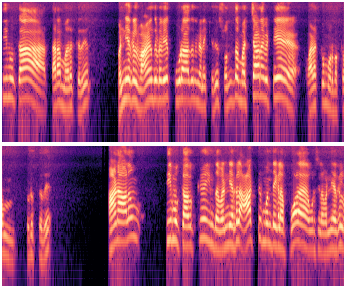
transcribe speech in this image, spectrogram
திமுக தர மறுக்குது. வன்னியர்கள் வாழ்ந்து விடவே கூடாதுன்னு நினைக்குது. சொந்த மச்சான விட்டே வழக்கும் ஒரு பக்கம் தொடுக்குது. ஆனாலும் திமுகவுக்கு இந்த வன்னியர்கள் ஆட்டு மந்தைகளை போல ஒரு சில வன்னியர்கள்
